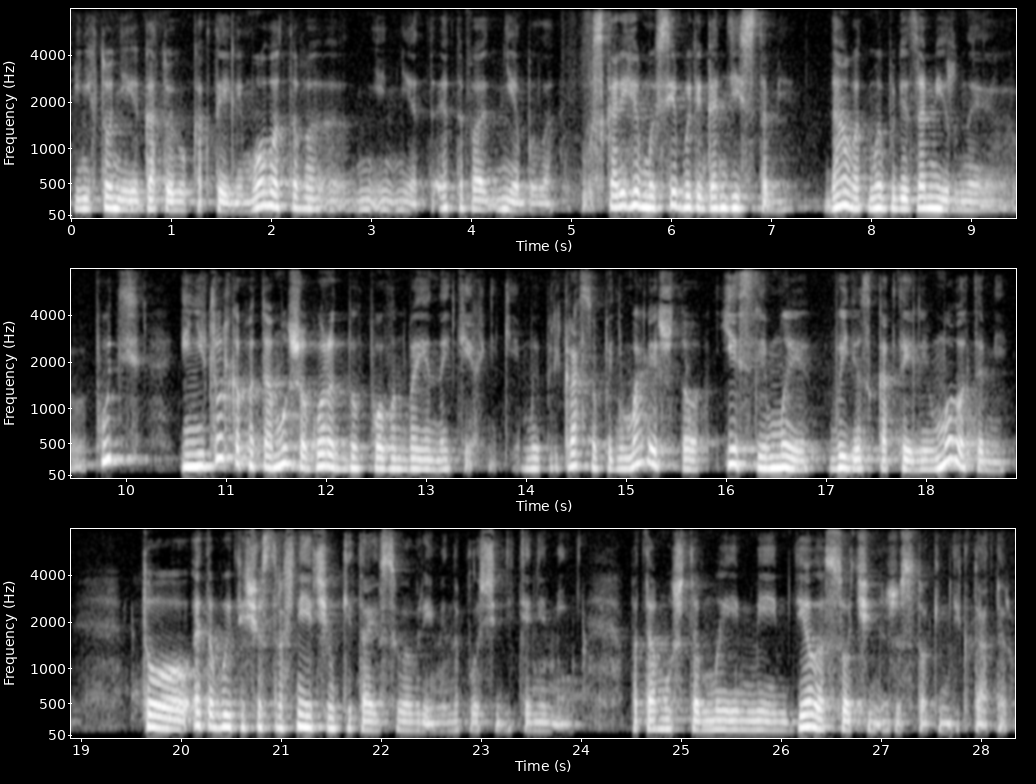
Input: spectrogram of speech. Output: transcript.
И никто не готовил коктейли Молотова. Нет, этого не было. Скорее, мы все были гандистами. Да, вот мы были за мирный путь, и не только потому, что город был полон военной техники. Мы прекрасно понимали, что если мы выйдем с коктейлями молотами, то это будет еще страшнее, чем Китай в свое время на площади Тяньаньминь. Потому что мы имеем дело с очень жестоким диктатором.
